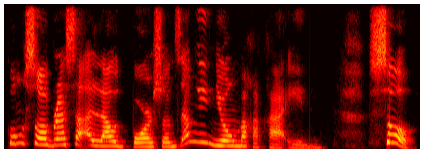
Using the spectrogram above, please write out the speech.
kung sobra sa allowed portions ang inyong makakain. So,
